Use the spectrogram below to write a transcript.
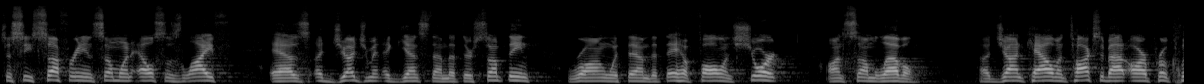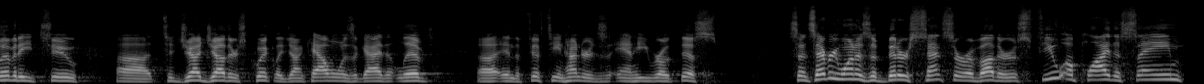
to see suffering in someone else's life as a judgment against them, that there's something wrong with them, that they have fallen short on some level. Uh, John Calvin talks about our proclivity to, uh, to judge others quickly. John Calvin was a guy that lived uh, in the 1500s, and he wrote this Since everyone is a bitter censor of others, few apply the same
